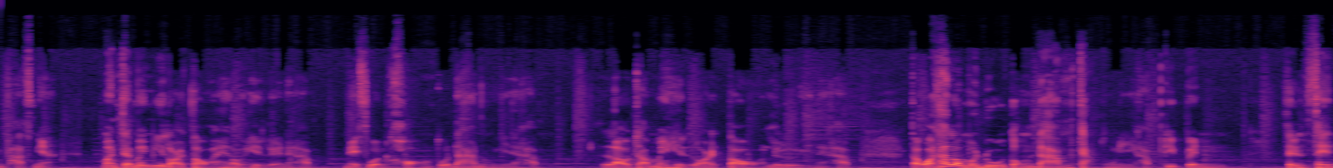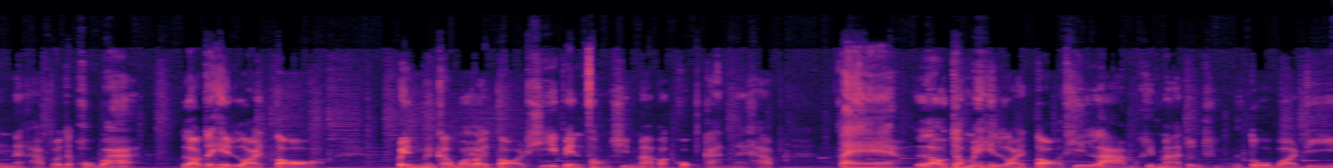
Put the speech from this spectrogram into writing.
M Plus เนี่ยมันจะไม่มีรอยต่อให้เราเห็นเลยนะครับในส่วนของตัวด้านตรงนี้นะครับเราจะไม่เห็นรอยต่อเลยนะครับแต่ว่าถ้าเรามาดูตรงด้ามจับตรงนี้ครับที่เป็นเส้นๆนะครับเราจะพบว่าเราจะเห็นรอยต่อ เป็นเหมือนกับว่ารอยต่อที่เป็น 2 ชิ้นมาประกบกันนะครับ แต่เราจะไม่เห็นรอยต่อที่ลามขึ้นมาจนถึงตัวบอดี้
